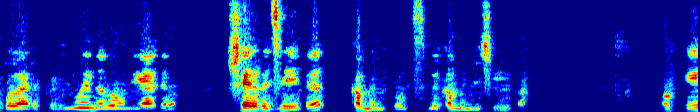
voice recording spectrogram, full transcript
ഉപകാരപ്പെടുന്നു എന്ന് തോന്നിയാൽ ഷെയർ ചെയ്ത് കമന്റ് ബോക്സിൽ കമന്റ് ചെയ്യുക. ഓക്കെ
